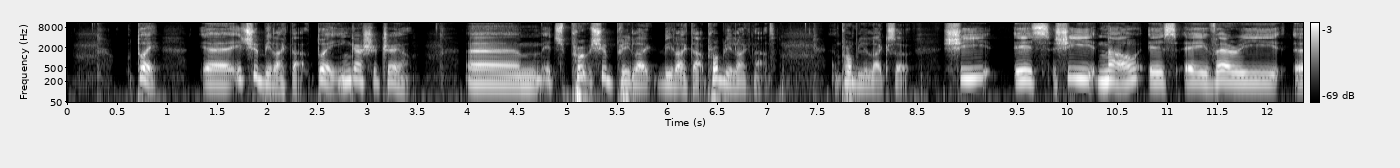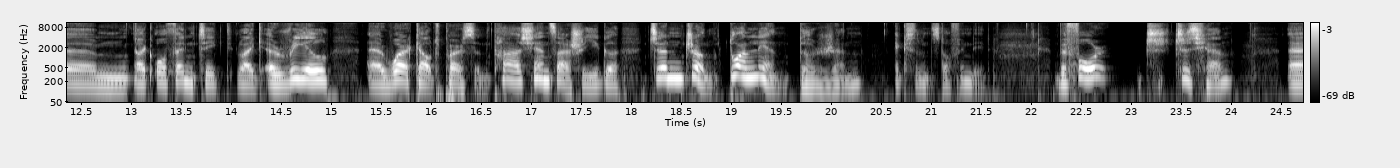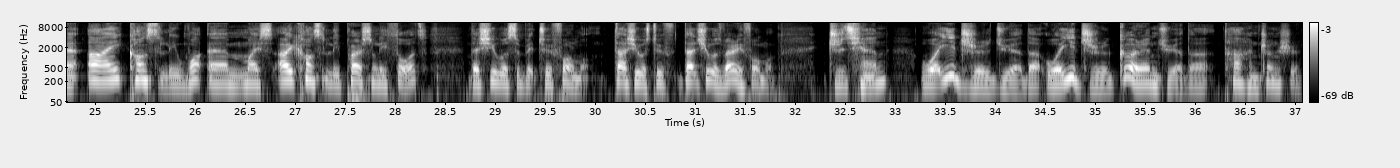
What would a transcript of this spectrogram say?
对，呃、uh,，it should be like that. 对，应该是这样。Um, it should be like be like that. Probably like that. Probably like so. She is she now is a very um, like authentic, like a real uh, workout person. 他现在是一个真正锻炼的人。Excellent stuff indeed. Before 之前 uh, I constantly um, my I constantly personally thought that she was a bit too formal. That she was too that she was very formal. 之前我一直觉得，我一直个人觉得她很正式。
